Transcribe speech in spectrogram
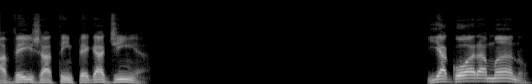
A vez já tem pegadinha. E agora, mano?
